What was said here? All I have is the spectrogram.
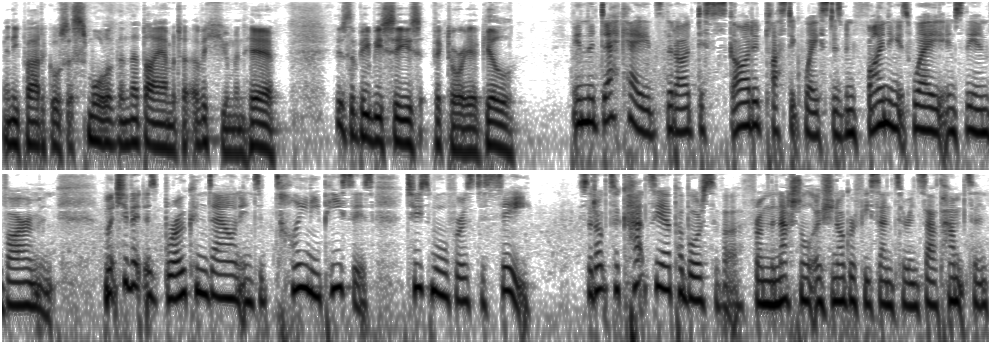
Many particles are smaller than the diameter of a human hair. Here's the BBC's Victoria Gill. In the decades that our discarded plastic waste has been finding its way into the environment, much of it has broken down into tiny pieces, too small for us to see. So Dr. Katya Pabortsava from the National Oceanography Centre in Southampton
